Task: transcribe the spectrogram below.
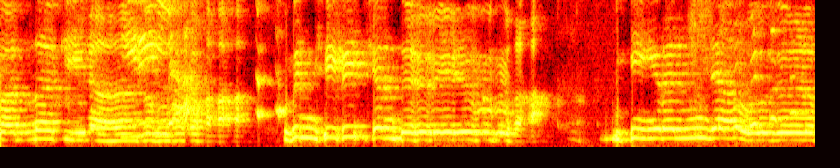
വന്ന കിനാവും ചിരിയില്ല. പുഞ്ചിരി വീഴും നീറഞ്ചാവുകളും മുന്തിരി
